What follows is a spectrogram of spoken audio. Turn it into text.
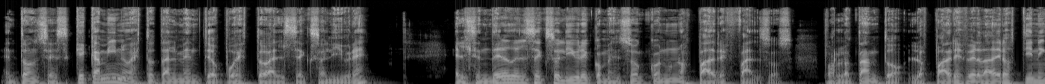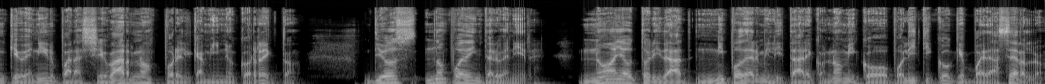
Entonces, ¿qué camino es totalmente opuesto al sexo libre? El sendero del sexo libre comenzó con unos padres falsos. Por lo tanto, los padres verdaderos tienen que venir para llevarnos por el camino correcto. Dios no puede intervenir. No hay autoridad ni poder militar, económico o político que pueda hacerlo.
